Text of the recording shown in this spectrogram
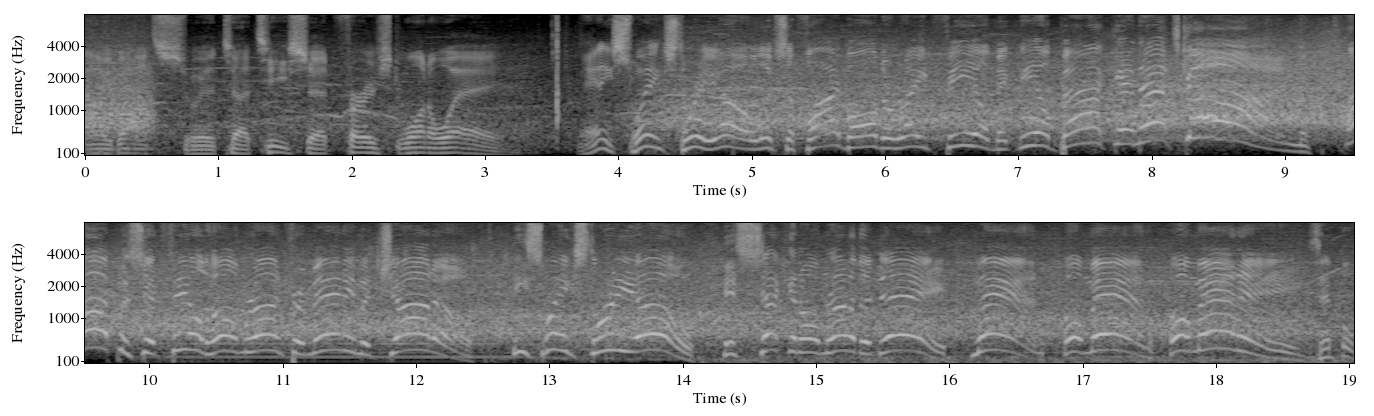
Now he bats with uh, Tatis at first, one away. Manny swings 3-0, lifts a fly ball to right field. McNeil back, and that's gone! Opposite field home run for Manny Machado. He swings 3-0, his second home run of the day. Man, oh man, oh Manny! Simple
